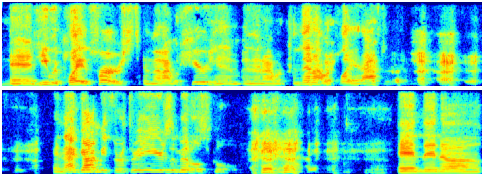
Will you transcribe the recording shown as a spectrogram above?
Mm-hmm. And he would play it first, and then I would hear him, and then I would, and then I would play it after him. and that got me through three years of middle school. You know? and then, uh,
